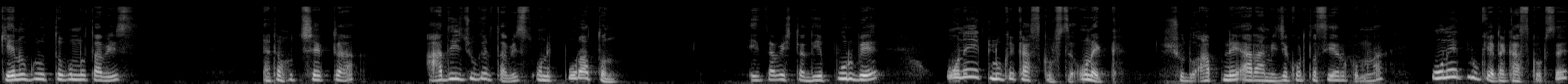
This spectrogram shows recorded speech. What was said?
কেন গুরুত্বপূর্ণ তাবিজ? এটা হচ্ছে একটা আদি যুগের তাবিজ, অনেক পুরাতন। এই তাবিজটা দিয়ে পূর্বে অনেক লোকে কাজ করছে, অনেক। শুধু আপনি আর আমি যে করতেছি এরকম না, অনেক লোকে এটা কাজ করছে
